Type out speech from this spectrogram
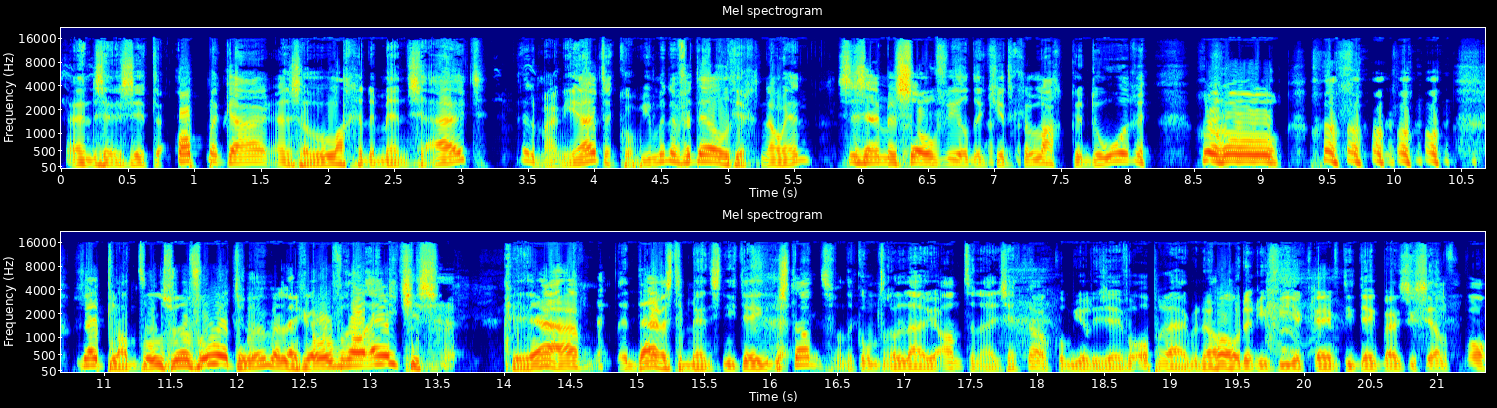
En ze zitten op elkaar en ze lachen de mensen uit. En dat maakt niet uit, dan kom je met een verdelger. Nou en? Ze zijn met zoveel dat je het gelach kunt horen. Ho, ho. Wij planten ons wel voort hoor. We leggen overal eitjes. Ja, daar is de mens niet tegen bestand. Want dan komt er een luie ambtenaar die zegt, nou, kom jullie eens even opruimen. Nou, de rivierkreeft die denkt bij zichzelf, oh,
